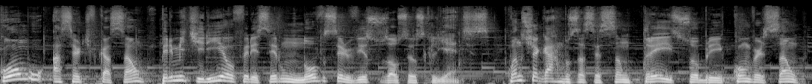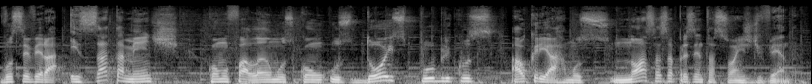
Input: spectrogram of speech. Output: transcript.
como a certificação permitiria oferecer um novo serviço aos seus clientes. Quando chegarmos à seção 3 sobre conversão, você verá exatamente como falamos com os dois públicos ao criarmos nossas apresentações de venda.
